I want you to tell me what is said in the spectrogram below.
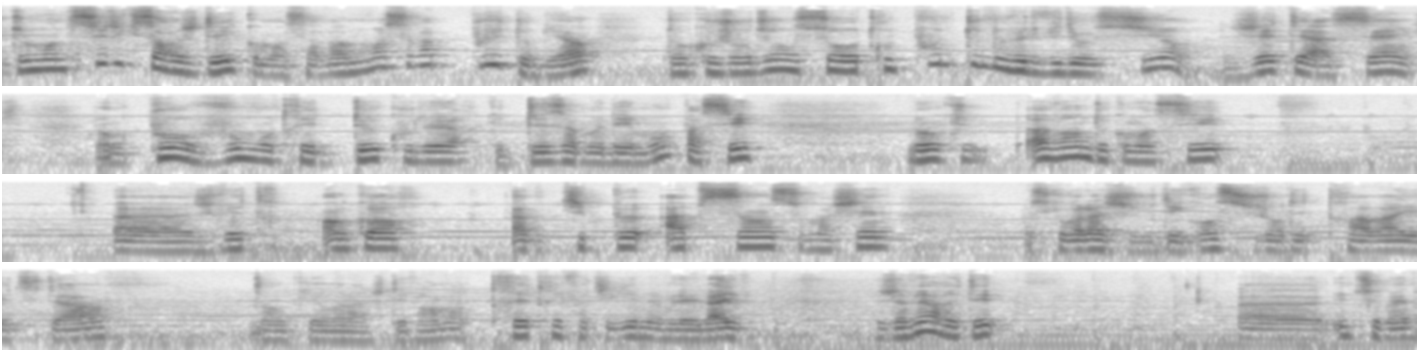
tout le monde, c'est LXRHD, comment ça va? Moi ça va plutôt bien. Donc aujourd'hui on se retrouve pour une toute nouvelle vidéo sur GTA 5. Donc pour vous montrer deux couleurs que deux abonnés m'ont passé. Donc avant de commencer, euh, je vais être encore un petit peu absent sur ma chaîne. Parce que voilà, j'ai eu des grosses journées de travail, etc. Donc euh, voilà, j'étais vraiment très très fatigué, même les lives. J'avais arrêté euh, une semaine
